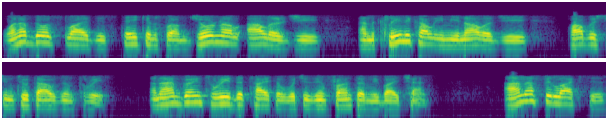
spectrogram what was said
One of those slides is taken from Journal Allergy and Clinical Immunology, published in 2003. And I'm going to read the title, which is in front of me by chance. Anaphylaxis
